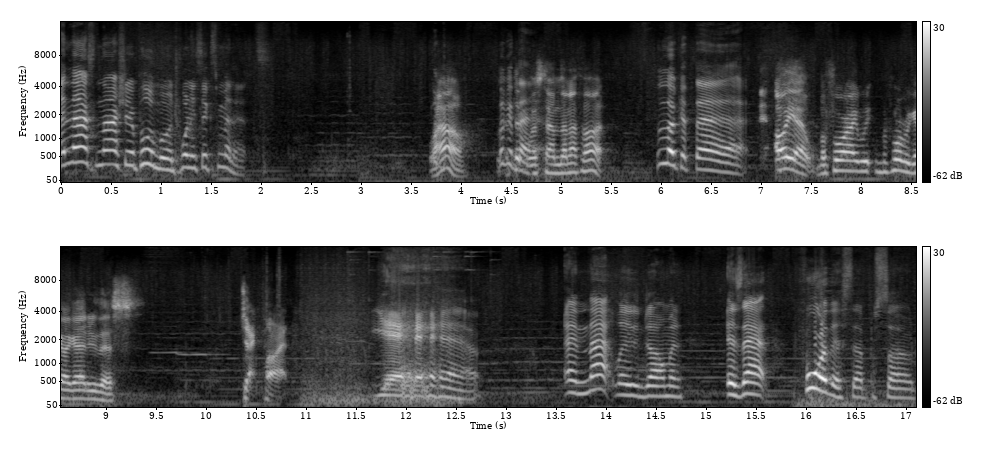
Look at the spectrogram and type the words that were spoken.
And that's Nightshade Paolumu in 26 minutes. Wow. Look It at took that. Less time than I thought. Look at that. Oh yeah. Before I before we go, I gotta do this. Jackpot. Yeah. And that, ladies and gentlemen, is that for this episode.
